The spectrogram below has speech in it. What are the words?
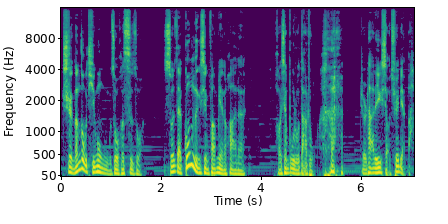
只能够提供五座和四座，所以在功能性方面的话呢，好像不如大众，这是它的一个小缺点吧。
